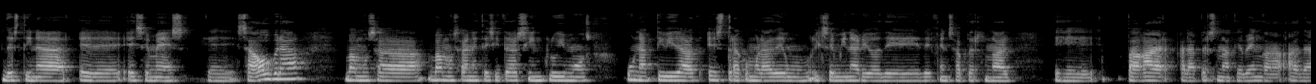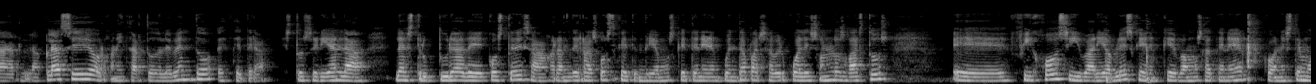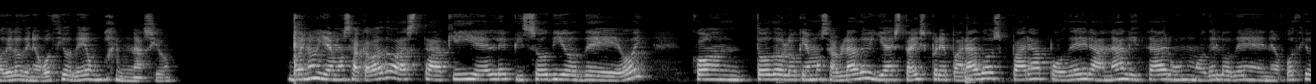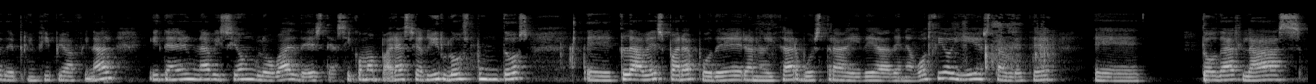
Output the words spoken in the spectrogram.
destinar eh, ese mes eh, esa obra. Vamos a, vamos a necesitar, si incluimos una actividad extra como la de un seminario de defensa personal, eh, pagar a la persona que venga a dar la clase, organizar todo el evento, etcétera. Esto sería la, estructura de costes a grandes rasgos que tendríamos que tener en cuenta para saber cuáles son los gastos eh, fijos y variables que vamos a tener con este modelo de negocio de un gimnasio. Bueno, ya hemos acabado. Hasta aquí el episodio de hoy con todo lo que hemos hablado y ya estáis preparados para poder analizar un modelo de negocio de principio a final y tener una visión global de este, así como para seguir los puntos eh, claves para poder analizar vuestra idea de negocio y establecer eh,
